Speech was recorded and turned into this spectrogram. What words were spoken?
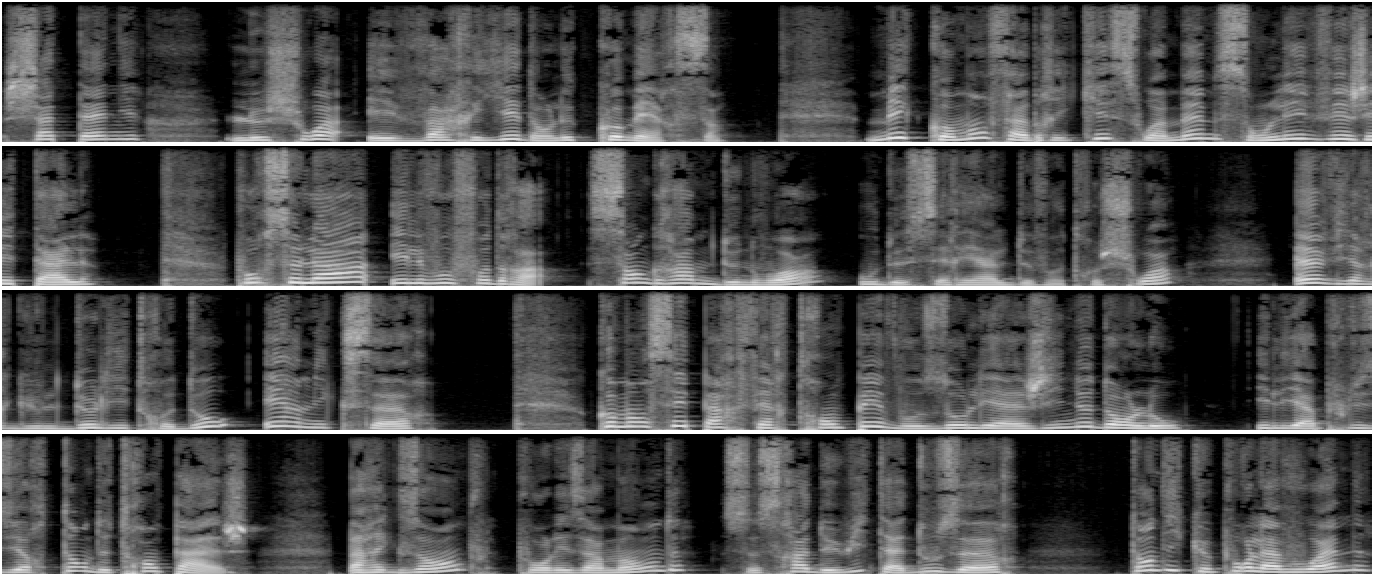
châtaigne le choix est varié dans le commerce. Mais comment fabriquer soi-même son lait végétal? Pour cela, il vous faudra 100 g de noix ou de céréales de votre choix, 1,2 litre d'eau et un mixeur. Commencez par faire tremper vos oléagineux dans l'eau. Il y a plusieurs temps de trempage. Par exemple, pour les amandes, ce sera de 8 à 12 heures, tandis que pour l'avoine,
